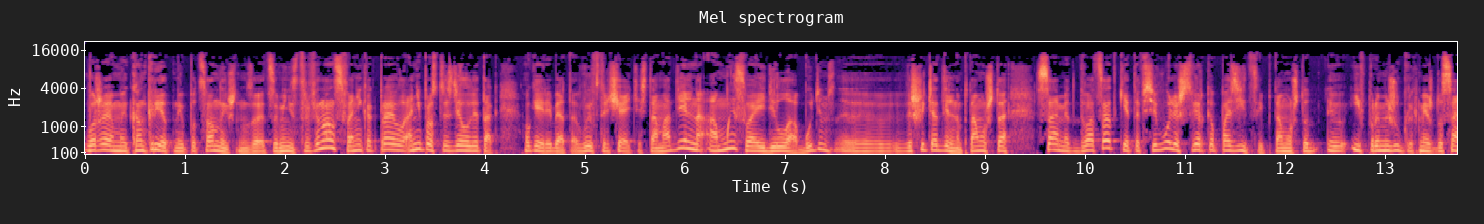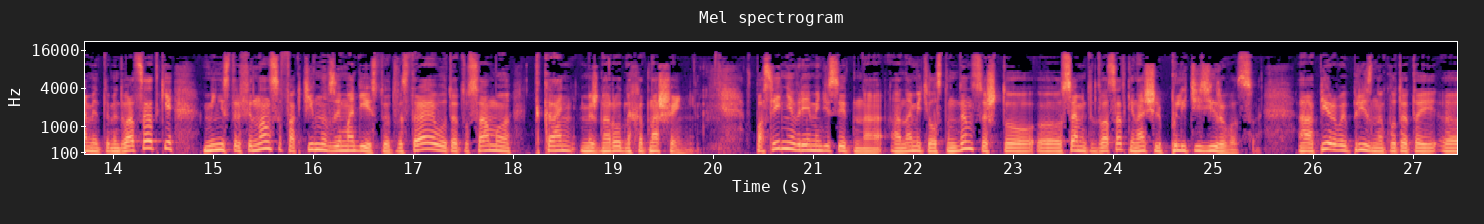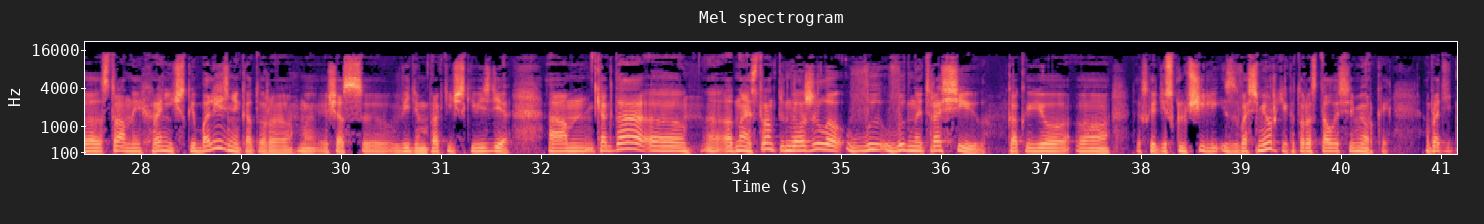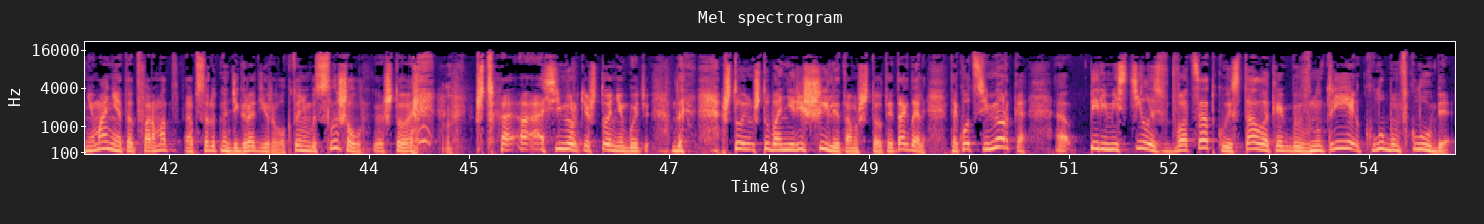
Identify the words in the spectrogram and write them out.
уважаемые конкретные пацаны, что называется, министры финансов, они, как правило, они просто сделали так. Окей, ребята, вы встречаетесь там отдельно, а мы свои дела будем э, вершить отдельно, потому что саммит двадцатки это всего лишь сверка позиций, потому что э, и в промежутках между саммитами двадцатки министры финансов активно взаимодействуют, выстраивают эту самую ткань международных отношений. В последнее время действительно наметилась тенденция, что Э, саммиты двадцатки начали политизироваться. А первый признак вот этой странной хронической болезни, которую мы сейчас э, видим практически везде, когда одна из стран предложила выгнать Россию как ее, так сказать, исключили из восьмерки, которая стала семеркой. Обратите внимание, этот формат абсолютно деградировал. Кто-нибудь слышал, что, что о семерке что-нибудь, что, чтобы они решили там что-то и так далее. Так вот, семерка переместилась в двадцатку и стала как бы внутри клубом в клубе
